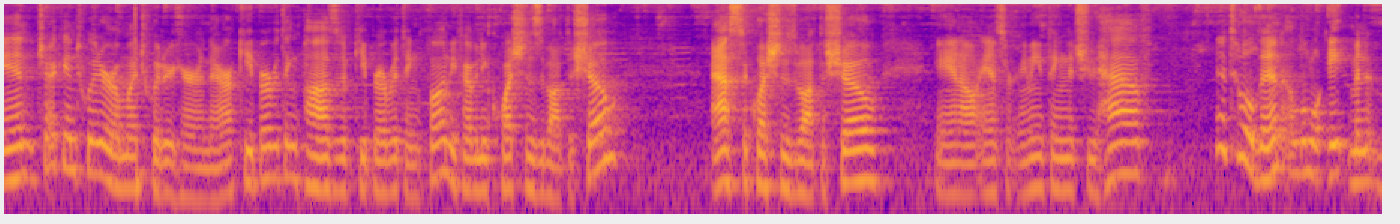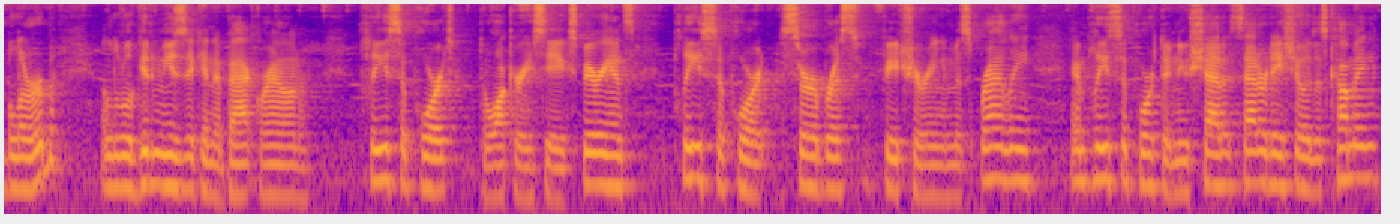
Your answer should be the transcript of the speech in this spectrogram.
And check in Twitter on my Twitter here and there. I'll keep everything positive, keep everything fun. If you have any questions about the show, ask the questions about the show, and I'll answer anything that you have. Until then, a little eight minute blurb, a little good music in the background. Please support the Walker AC experience. Please support Cerberus featuring Miss Bradley. And please support the new Saturday show that's coming.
